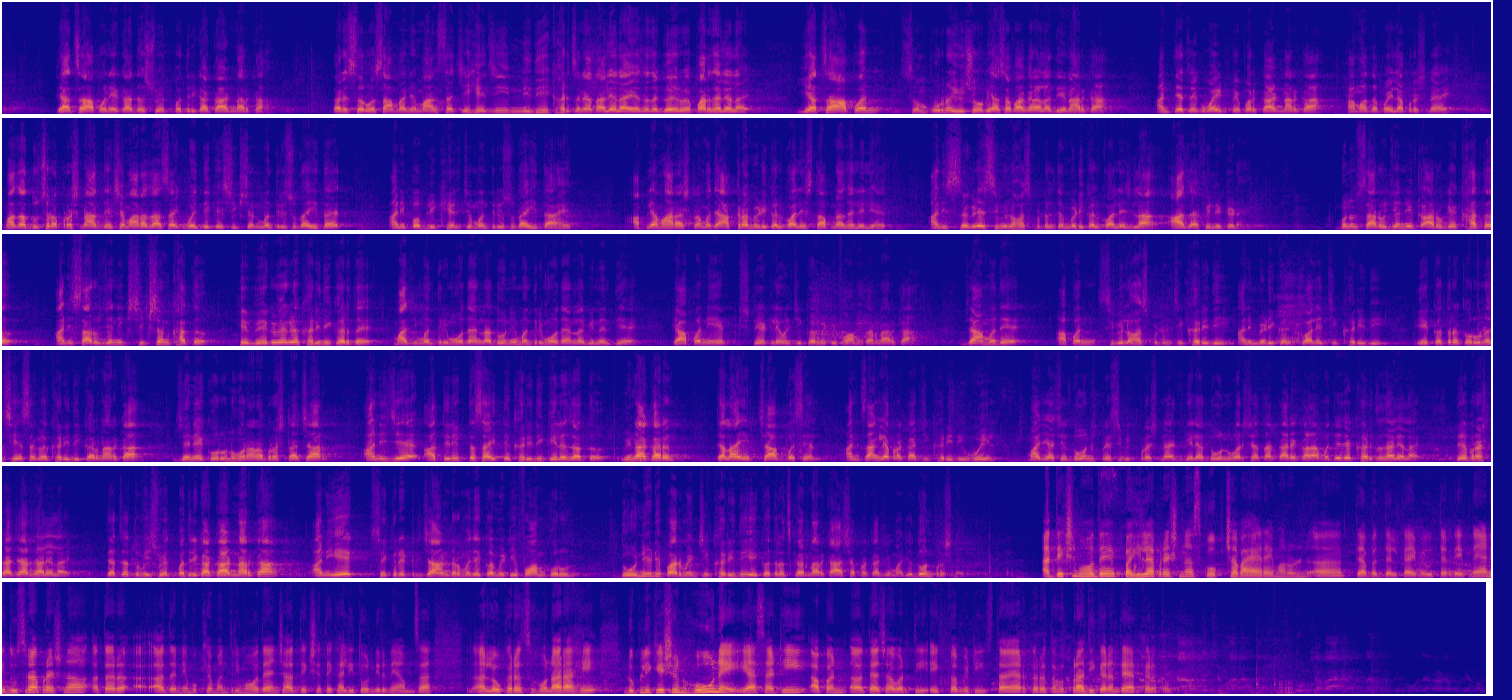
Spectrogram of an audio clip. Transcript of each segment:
त्याचा आपण एखादं श्वेतपत्रिका काढणार का? कारण सर्वसामान्य माणसाचे हे जी निधी खर्चण्यात आलेला आहे याचा जो गैरव्यापार झालेला आहे. याचा आपण संपूर्ण हिशोब या सभागृहाला देणार का? आणि त्याचं एक व्हाईट पेपर काढणार का? हा माझा पहिला प्रश्न आहे. माझा दुसरा प्रश्न अध्यक्ष महाराज असा एक वैद्यकीय शिक्षण मंत्रीसुद्धा हित आहेत आणि पब्लिक हेल्थचे मंत्रीसुद्धा हित आहेत. आपल्या महाराष्ट्रामध्ये अकरा मेडिकल कॉलेज स्थापना झालेली आहेत आणि सगळे सिव्हिल हॉस्पिटल ते मेडिकल कॉलेजला आज ॲफिलेटेड आहेत. म्हणून सार्वजनिक आरोग्य खातं आणि सार्वजनिक शिक्षण खातं हे वेगवेगळं खरेदी करतं आहे माझी मंत्री महोदयांना दोन्ही मंत्री महोदयांना विनंती आहे की आपण एक स्टेट लेवलची कमिटी फॉर्म करणार का? ज्यामध्ये आपण सिव्हिल हॉस्पिटलची खरेदी आणि मेडिकल कॉलेजची खरेदी एकत्र करूनच हे सगळं खरेदी करणार का? जेणेकरून होणारा भ्रष्टाचार आणि जे अतिरिक्त साहित्य खरेदी केलं जातं विनाकारण त्याला एक चाप बसेल आणि चांगल्या प्रकारची खरेदी होईल. माझे असे दोन स्पेसिफिक प्रश्न आहेत. गेल्या दोन वर्षाचा कार्यकाळामध्ये जे खर्च झालेला आहे जे भ्रष्टाचार झालेला आहे. त्याचं तुम्ही श्वेतपत्रिका काढणार का? आणि एक सेक्रेटरीच्या अंडरमध्ये कमिटी फॉर्म करून दोन्ही डिपार्टमेंटची खरेदी एकत्रच करणार का? अशा प्रकारचे माझे दोन प्रश्न आहेत. अध्यक्ष महोदय पहिला प्रश्न स्कोपच्या बाहेर आहे म्हणून त्याबद्दल काही मी उत्तर देत नाही. आणि दुसरा प्रश्न तर आदरणीय मुख्यमंत्री महोदयांच्या अध्यक्षतेखाली तो निर्णय आमचा लवकरच होणार आहे. डुप्लिकेशन होऊ नये यासाठी आपण त्याच्यावरती एक कमिटी तयार करत आहोत प्राधिकरण तयार करत आहोत.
